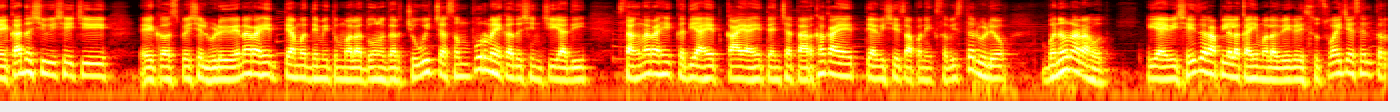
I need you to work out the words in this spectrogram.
एकादशीविषयीची एक स्पेशल व्हिडिओ येणार आहे. त्यामध्ये मी तुम्हाला दोन हजार चोवीसच्या संपूर्ण एकादशींची यादी सांगणार आहे. कधी आहेत काय आहेत त्यांच्या तारखा काय आहेत त्याविषयीच आपण एक सविस्तर व्हिडिओ बनवणार आहोत. याविषयी जर आपल्याला काही मला वेगळे सुचवायचे असेल तर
